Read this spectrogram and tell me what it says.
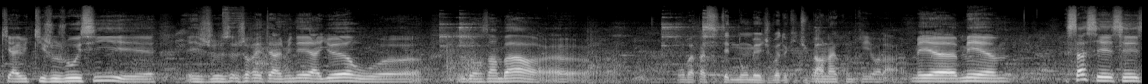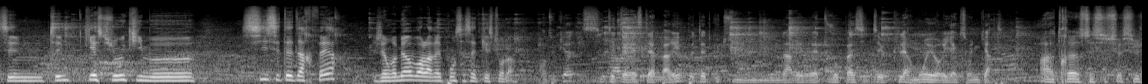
qui, avec qui je joue aussi et, j'aurais terminé ailleurs ou, ou dans un bar On va pas citer de nom, mais je vois de qui tu on parles. a compris, voilà. Mais, mais ça, c'est une, question qui me... Si c'était à refaire, j'aimerais bien avoir la réponse à cette question-là. En tout cas, si tu étais resté à Paris, peut-être que tu n'arriverais toujours pas à citer Clermont et Aurillac sur une carte. Ah, très, c'est c'est sûr.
